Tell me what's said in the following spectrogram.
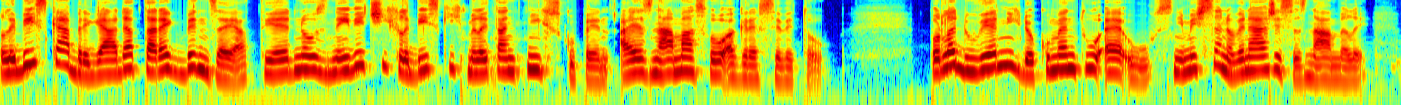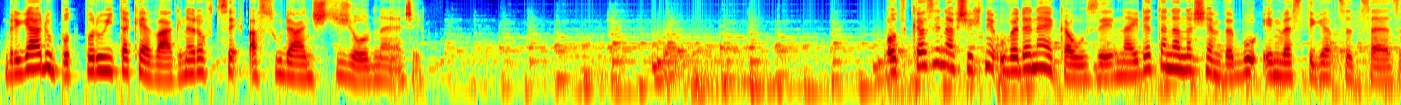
Libijská brigáda Tarek bin Zayat je jednou z největších libijských militantních skupin a je známá svou agresivitou. Podle důvěrných dokumentů EU, s nimiž se novináři seznámili, brigádu podporují také Wagnerovci a sudánští žoldnéři. Odkazy na všechny uvedené kauzy najdete na našem webu investigace.cz.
